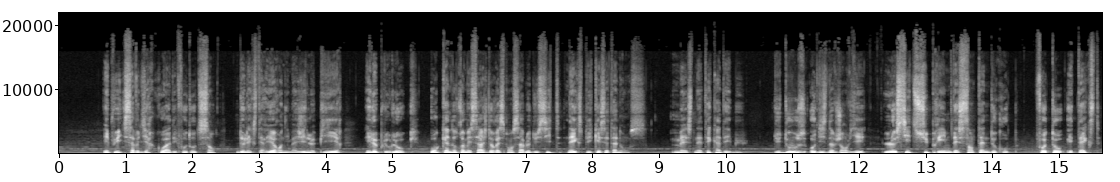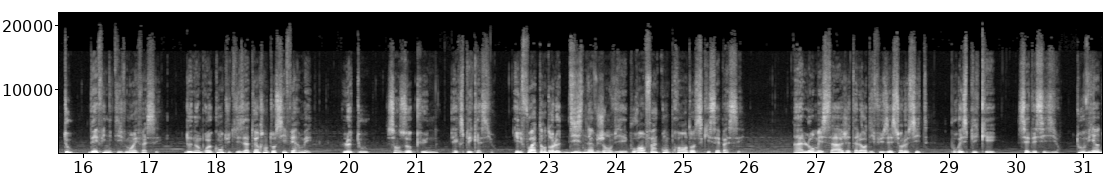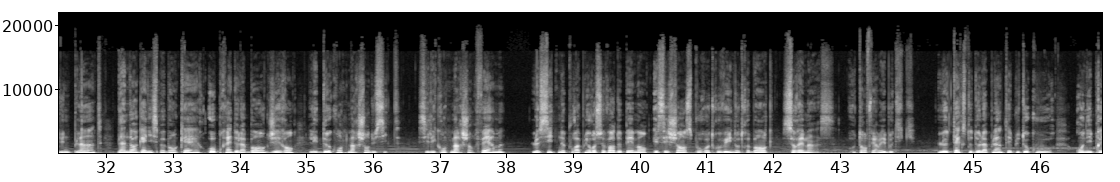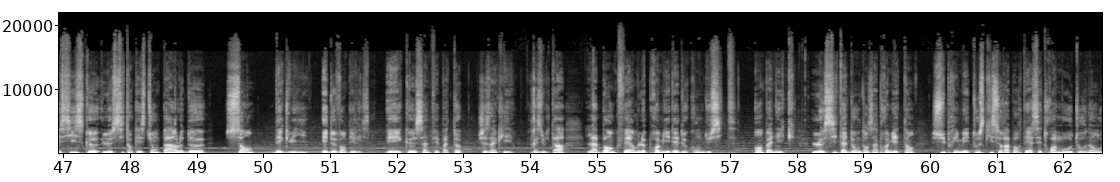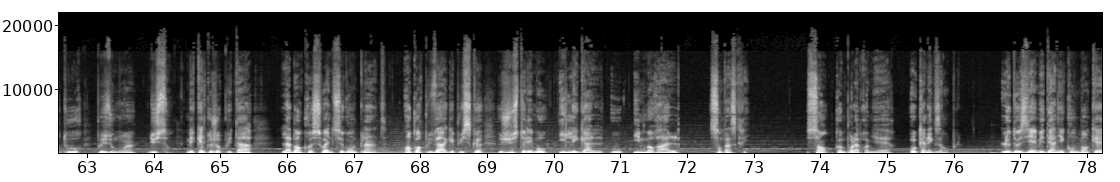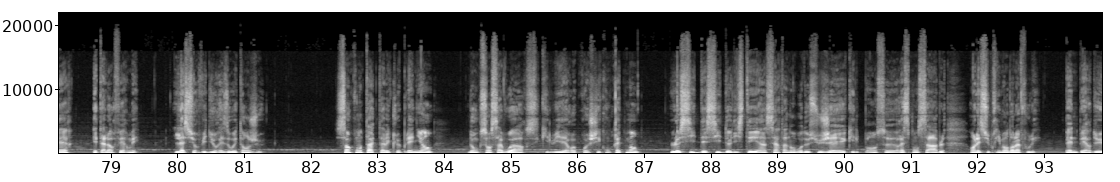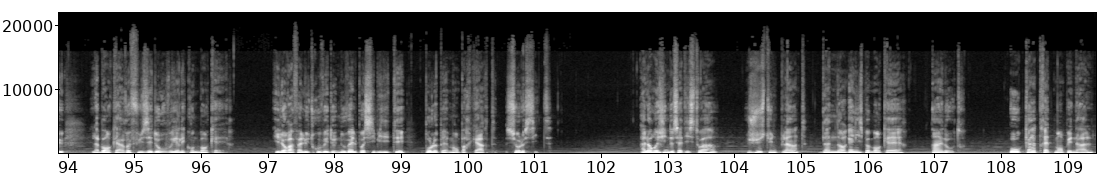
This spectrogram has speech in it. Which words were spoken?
Et puis, ça veut dire quoi des photos de sang? De l'extérieur, on imagine le pire et le plus glauque. Aucun autre message de responsable du site n'a expliqué cette annonce. Mais ce n'était qu'un début. Du 12 au 19 janvier, le site supprime des centaines de groupes. Photos et textes, tout définitivement effacés. De nombreux comptes utilisateurs sont aussi fermés. Le tout sans aucune explication. Il faut attendre le 19 janvier pour enfin comprendre ce qui s'est passé. Un long message est alors diffusé sur le site pour expliquer ces décisions. Tout vient d'une plainte d'un organisme bancaire auprès de la banque gérant les deux comptes marchands du site. Si les comptes marchands ferment, le site ne pourra plus recevoir de paiement et ses chances pour retrouver une autre banque seraient minces. Autant fermer boutique. Le texte de la plainte est plutôt court. On y précise que le site en question parle de sang, d'aiguilles et de vampirisme et que ça ne fait pas top chez un client. Résultat, la banque ferme le premier des deux comptes du site. En panique, le site a donc dans un premier temps supprimé tout ce qui se rapportait à ces trois mots tournant autour, plus ou moins, du sang. Mais quelques jours plus tard, la banque reçoit une seconde plainte, encore plus vague puisque juste les mots illégal ou immoral sont inscrits. Sans, comme pour la première, aucun exemple. Le deuxième et dernier compte bancaire est alors fermé. La survie du réseau est en jeu sans contact avec le plaignant, donc sans savoir ce qui lui est reproché concrètement, le site décide de lister un certain nombre de sujets qu'il pense responsables en les supprimant dans la foulée. Peine perdue, la banque a refusé de rouvrir les comptes bancaires. Il aura fallu trouver de nouvelles possibilités pour le paiement par carte sur le site. À l'origine de cette histoire, juste une plainte d'un organisme bancaire à un autre. Aucun traitement pénal,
